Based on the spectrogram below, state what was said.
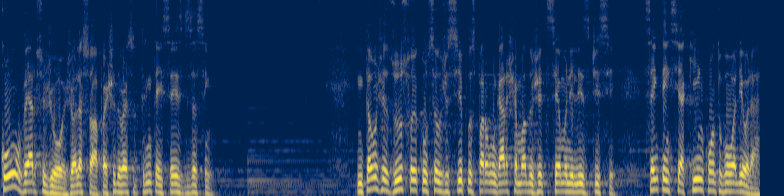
com o verso de hoje. Olha só, a partir do verso 36 diz assim. Então Jesus foi com seus discípulos para um lugar chamado Getsemane e lhes disse: Sentem-se aqui enquanto vou ali orar.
